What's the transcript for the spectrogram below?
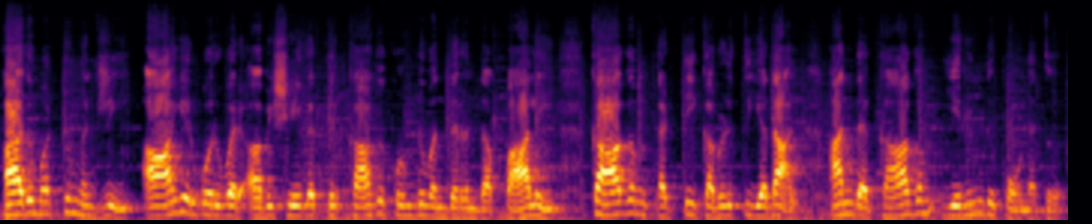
அது மட்டுமின்றி ஆயர் ஒருவர் அபிஷேகத்திற்காக கொண்டு வந்திருந்த பாலை காகம் தட்டி கவிழ்த்தியதால் அந்த காகம் எரிந்து போனது.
